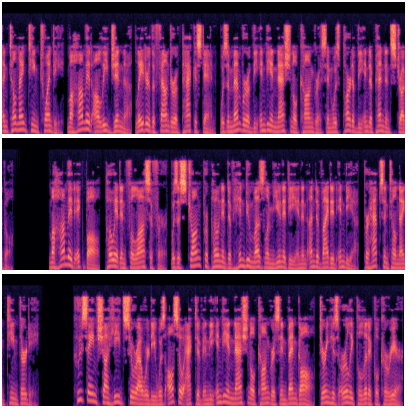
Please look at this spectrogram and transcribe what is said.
Until 1920, Muhammad Ali Jinnah, later the founder of Pakistan, was a member of the Indian National Congress and was part of the independence struggle. Muhammad Iqbal, poet and philosopher, was a strong proponent of Hindu-Muslim unity and an undivided India, perhaps until 1930. Hussain Shahid Suhrawardy was also active in the Indian National Congress in Bengal, during his early political career.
